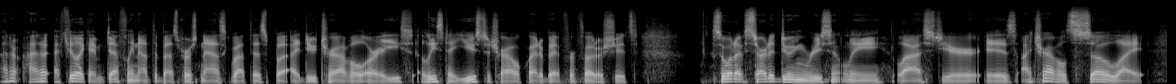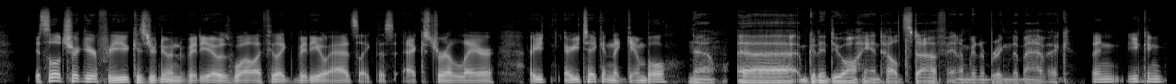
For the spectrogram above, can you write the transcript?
I don't, I don't. I feel like I'm definitely not the best person to ask about this, but I do travel, or at least, at least I used to travel quite a bit for photo shoots. So what I've started doing recently, last year, is I traveled so light. It's a little trickier for you because you're doing video as well. I feel like video adds like this extra layer. Are you are you taking the gimbal? No, uh, I'm going to do all handheld stuff and I'm going to bring the Mavic. Then you can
